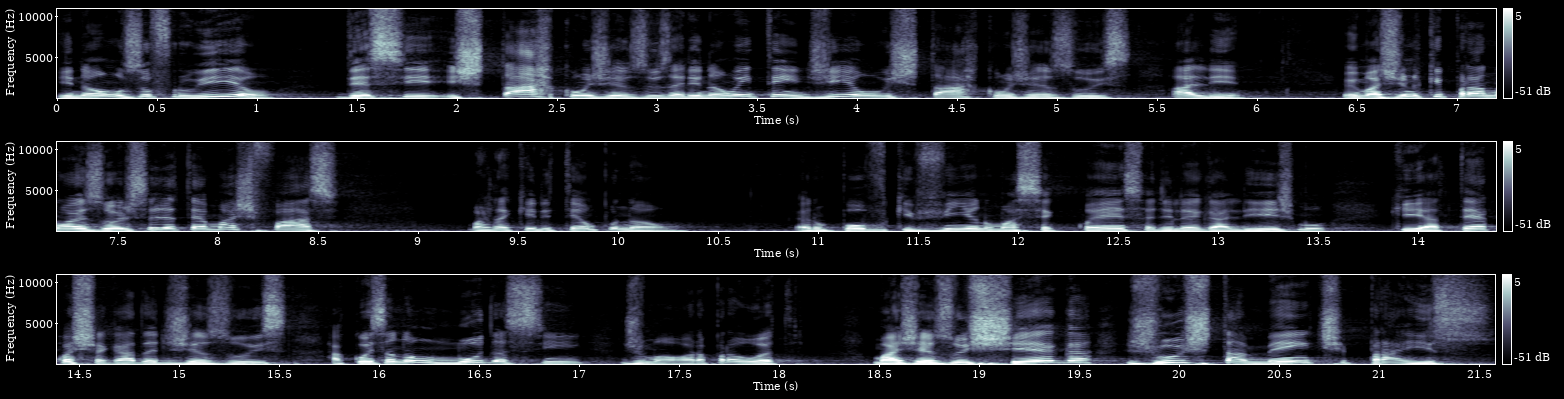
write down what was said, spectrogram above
e não usufruíam desse estar com Jesus ali, não entendiam o estar com Jesus ali. Eu imagino que para nós hoje seja até mais fácil, mas naquele tempo não. Era um povo que vinha numa sequência de legalismo que até com a chegada de Jesus a coisa não muda assim de uma hora para outra. Mas Jesus chega justamente para isso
